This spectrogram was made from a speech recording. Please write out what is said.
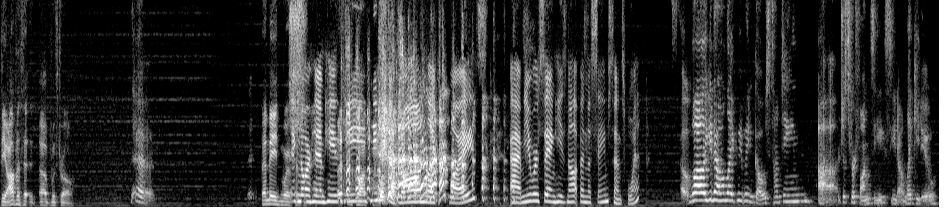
the opposite of withdrawal. uh, That made more sense. ignore him? He Let's he block he's withdrawn like twice. Um, you were saying he's not been the same since when? Uh, well, you know, like we went ghost hunting, uh, just for funsies, you know, like you do.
